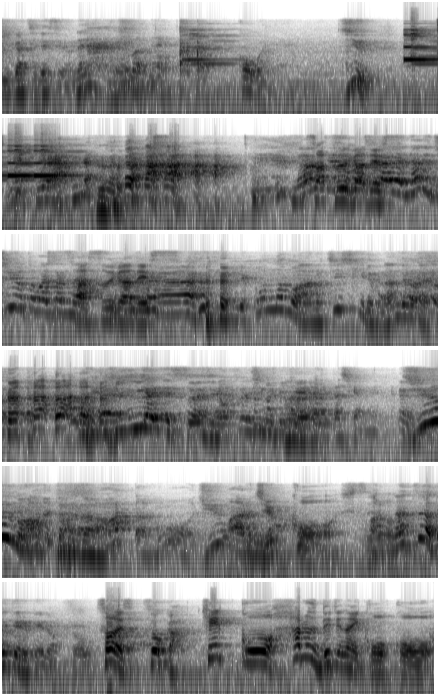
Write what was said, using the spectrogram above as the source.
言いがちですよね。そうだね。交互にね。10 さすがです。なんで10を飛ばしたんだ？さすがです。いやこんなもんあの知識でもなんでもない。です言い合いです数字の。数字の確かにね。10もあったんだ。あったもう10もあるんだ。10校出あ場夏は出てるけど。そうです。そうか。結構春出てない高校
